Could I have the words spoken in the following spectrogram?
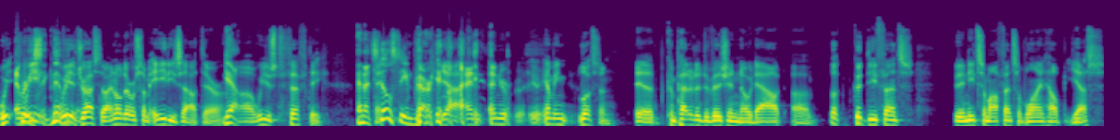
We and pretty we significant." we addressed it. I know there were some 80s out there. Yeah. uh, we used 50. and it still seemed very yeah, high. and and you're, I mean, listen, uh, competitive division, no doubt. Uh, look, good defense. Do they need some offensive line help? Yes.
